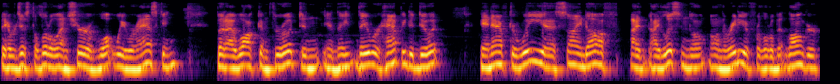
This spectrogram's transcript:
they were just a little unsure of what we were asking but I walked them through it, and, and they, they were happy to do it. And after we uh, signed off, I, I listened on, on, the radio for a little bit longer,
